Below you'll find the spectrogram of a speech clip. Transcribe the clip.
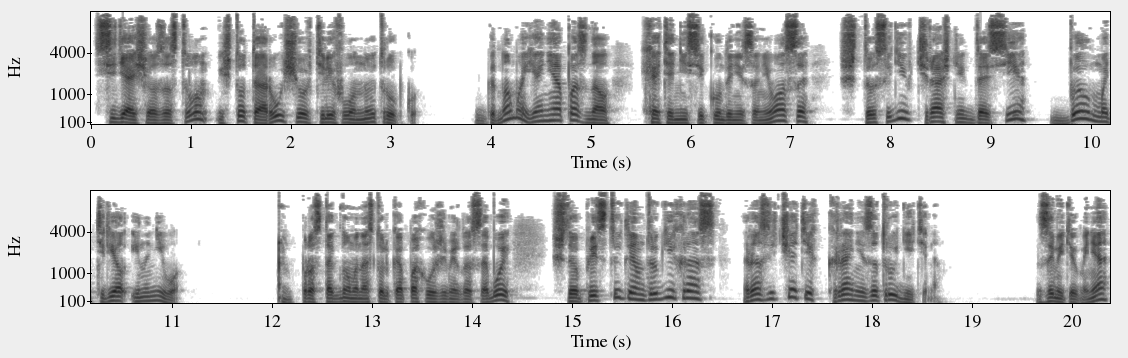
сидящего за столом и что-то орущего в телефонную трубку. Гнома я не опознал, хотя ни секунды не сомневался, что среди вчерашних досье был материал и на него. Просто гномы настолько похожи между собой, что представителям других рас различать их крайне затруднительно. Заметив меня,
